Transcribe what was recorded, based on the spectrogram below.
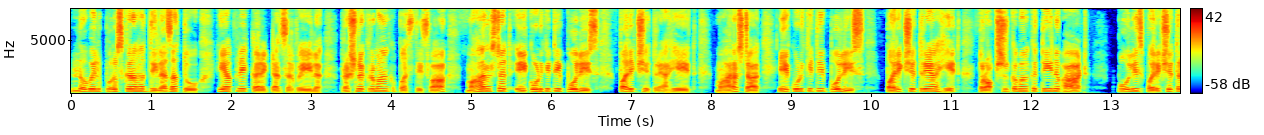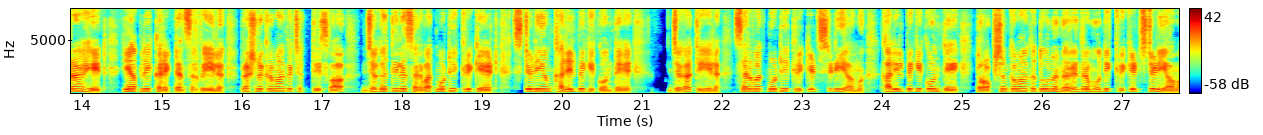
नोबेल पुरस्कार हा दिला जातो हे आपले करेक्ट आन्सर होईल. प्रश्न क्रमांक पस्तीसवा महाराष्ट्रात एकूण किती पोलीस परिक्षेत्रे आहेत? महाराष्ट्रात एकूण किती पोलीस परिक्षेत्रे आहेत? तर ऑप्शन क्रमांक तीन आठ पोलीस परिक्षेत्र आहेत हे आपले करेक्ट आन्सर होईल. प्रश्न क्रमांक छत्तीसवा जगातील सर्वात मोठे क्रिकेट स्टेडियम खालीलपैकी कोणते? जगातील सर्वात मोठे क्रिकेट स्टेडियम खालीलपैकी कोणते? तर ऑप्शन क्रमांक दोन नरेंद्र मोदी क्रिकेट स्टेडियम.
